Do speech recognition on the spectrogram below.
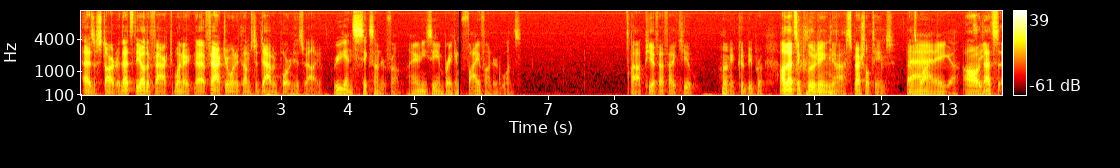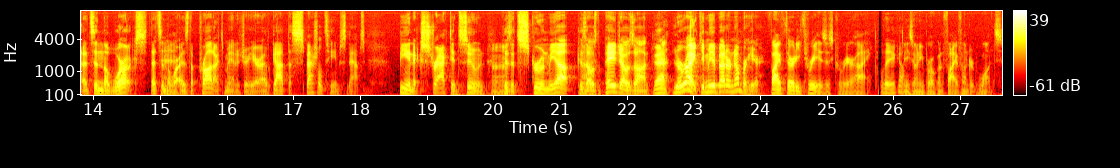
as a starter. That's the other fact when it, uh, factor when it comes to Davenport and his value. where are you getting 600 from? I only see him breaking 500 once. Uh, PFF IQ. I mean, it could be pro. Oh, that's including uh, special teams. That's Ah, why. there you go. Oh, See? that's that's in the works. That's in the Yeah. works. As the product manager here, I've got the special team snaps being extracted soon because it's screwing me up because that was the page I was on. Uh-huh. Yeah. You're right. Give me a better number here. 533 is his career high. Well, there you go. And he's only broken 500 once.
